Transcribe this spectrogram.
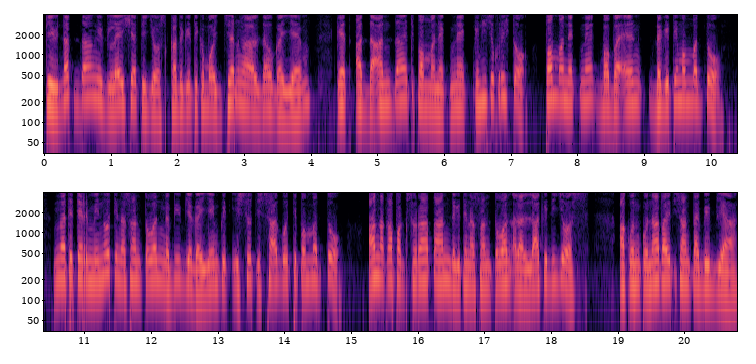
ti natda nga iglesia ti Dios kadagiti kamoidyan nga aldaw gayem, ket addaan da ti pamaneknek ken Hesus Kristo pamaneknek babaen dagiti mamadto. Nga ti termino tinasantuan nga Biblia gayem kit iso ti sagot ti pamadto. Ang nakapagsuratan dagiti nasantuan alalaki di Diyos. Akon kunatay ti Santa Biblia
